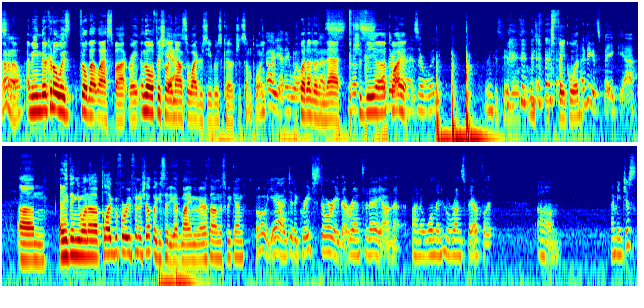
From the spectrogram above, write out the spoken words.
I don't know. I mean, there could always fill that last spot, right? And they'll officially Yeah. announce the wide receivers coach at some point. oh yeah, they will. But other than that, it should be, uh, quiet. that, Is there wood? I think this table is at least it's fake wood. I think it's fake. Yeah. Um, anything you want to plug before we finish up? Like you said, you got Miami Marathon this weekend. Oh yeah, I did a great story that ran today on a on a woman who runs barefoot. Um, I mean, just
